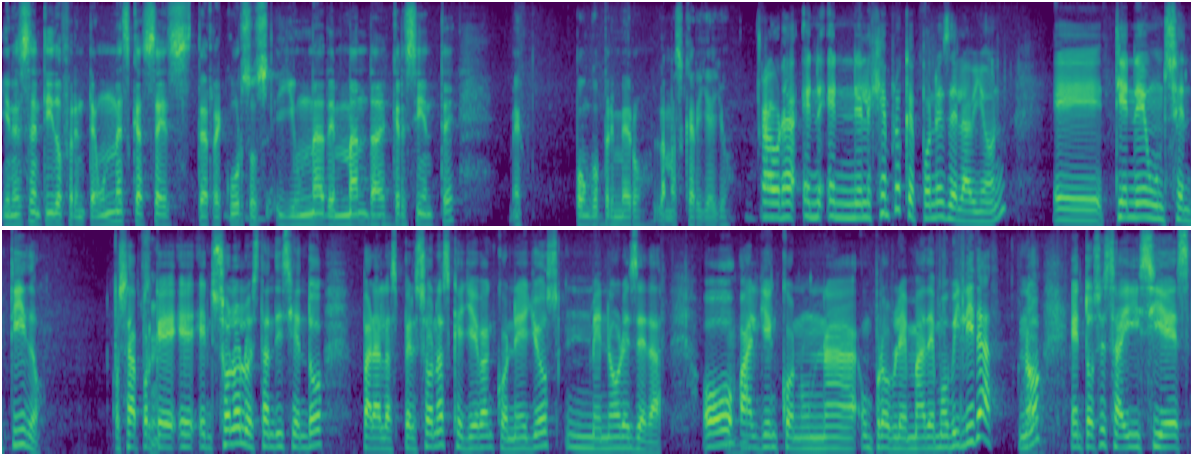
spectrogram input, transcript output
Y en ese sentido, frente a una escasez de recursos y una demanda creciente, me pongo primero la mascarilla yo. Ahora, en, el ejemplo que pones del avión, eh, tiene un sentido. O sea, porque eh, solo lo están diciendo para las personas que llevan con ellos menores de edad o alguien con una, un problema de movilidad, ¿no? Entonces ahí sí es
